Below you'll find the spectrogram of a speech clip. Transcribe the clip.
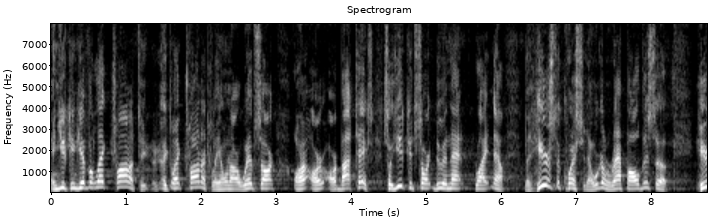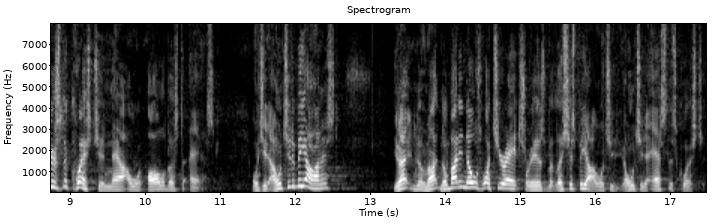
And you can give electronically, electronically on our website or, or, or by text. So you could start doing that right now. But here's the question. Now, we're going to wrap all this up. Here's the question now I want all of us to ask. I want you, I want you to be honest. You not, nobody knows what your answer is, but let's just be honest. I want, you, I want you to ask this question.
